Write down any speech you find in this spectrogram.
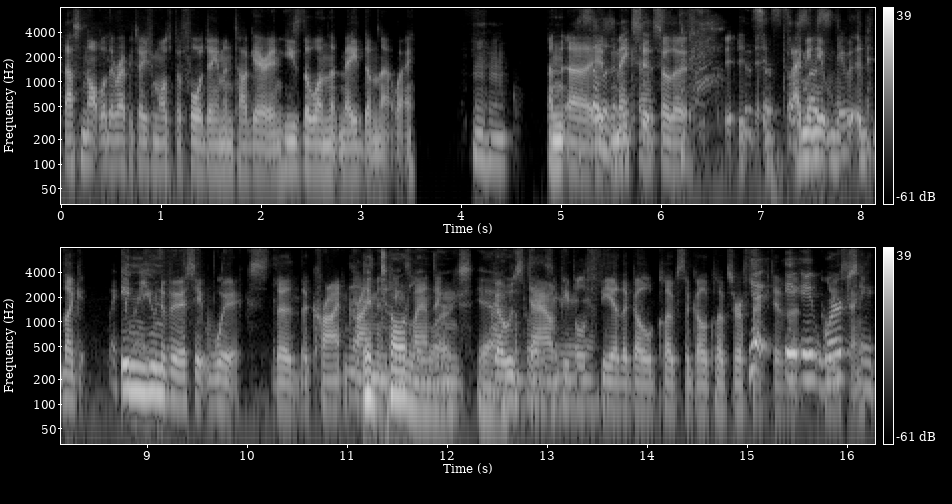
That's not what their reputation was before Daemon Targaryen. He's the one that made them that way, Mhm. and It uh, it doesn't make makes it so that it, it- I so mean, it, it- like Like in crazy. universe it works. The the crime No. crime It in King's totally Landing works, yeah. goes down. agree People with you. fear the gold cloaks. The gold cloaks are yeah effective. it, it works in,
